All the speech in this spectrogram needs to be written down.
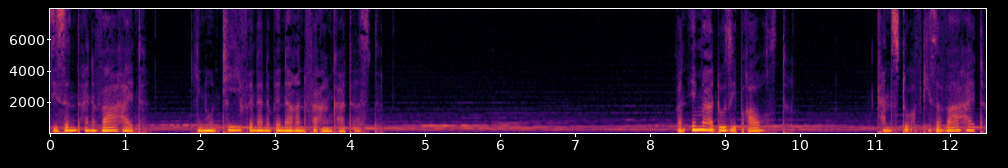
Sie sind eine Wahrheit, die nun tief in deinem Inneren verankert ist. Wann immer du sie brauchst, kannst du auf diese Wahrheit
